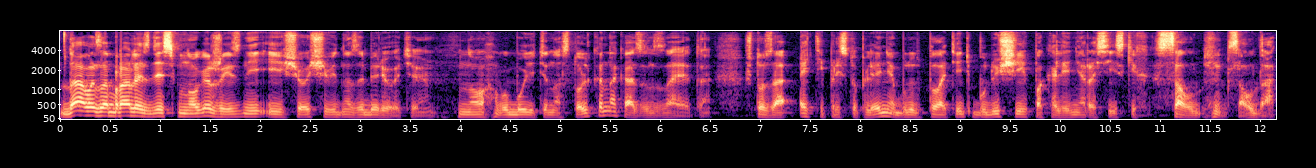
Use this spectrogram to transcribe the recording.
Да, вы забрали здесь много жизней и еще, очевидно, заберете. Но вы будете настолько наказаны за это, что за эти преступления будут платить будущие поколения российских сол... солдат.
